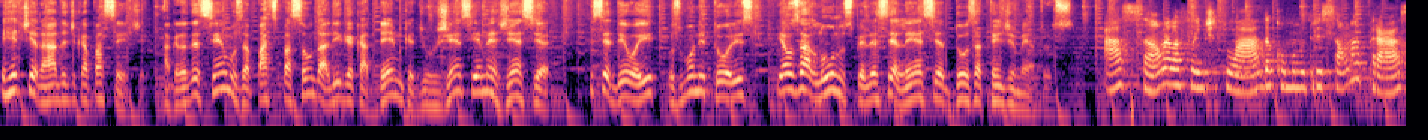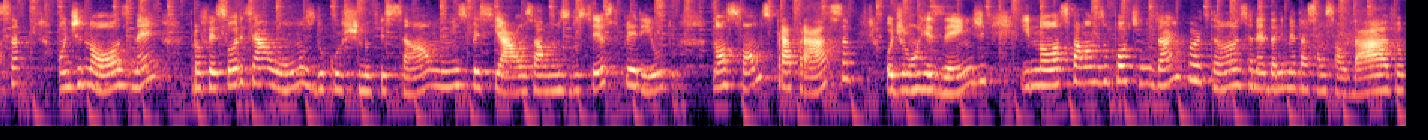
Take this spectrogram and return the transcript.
e retirada de capacete. Agradecemos a participação da Liga Acadêmica de Urgência e Emergência, que cedeu aí os monitores e aos alunos pela excelência dos atendimentos. A ação ela foi intitulada como Nutrição na Praça, onde nós, né, professores e alunos do curso de nutrição, em especial os alunos do sexto período, nós fomos para a praça Odilon Rezende e nós falamos um pouquinho da importância né, da alimentação saudável,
